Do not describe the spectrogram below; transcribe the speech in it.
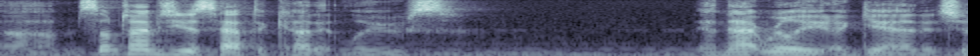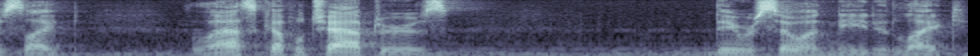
Um, sometimes you just have to cut it loose. And that really, again, it's just like the last couple chapters, they were so unneeded. Like,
